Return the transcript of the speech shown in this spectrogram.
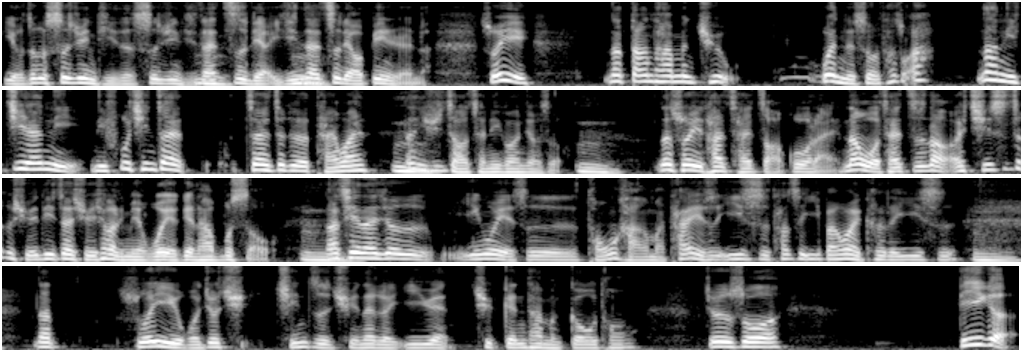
有这个噬菌体的噬菌体在治疗，已经在治疗病人了。所以，那当他们去问的时候，他说啊，那你既然你你父亲在在这个台湾，那你去找陈立光教授。嗯，那所以他才找过来，那我才知道，哎，其实这个学弟在学校里面我也跟他不熟。嗯，那现在就是因为也是同行嘛，他也是医师，他是一般外科的医师。嗯，那所以我就去亲自去那个医院去跟他们沟通，就是说，第一个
